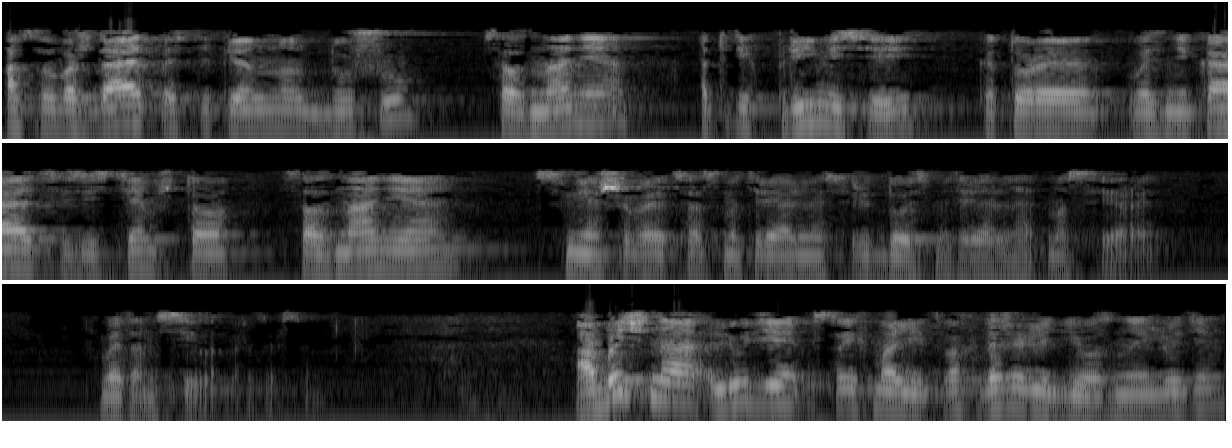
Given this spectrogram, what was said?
освобождает постепенно душу, сознание от этих примесей, которые возникают в связи с тем, что сознание смешивается с материальной средой, с материальной атмосферой. В этом сила процесса. Обычно люди в своих молитвах, даже религиозные люди,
